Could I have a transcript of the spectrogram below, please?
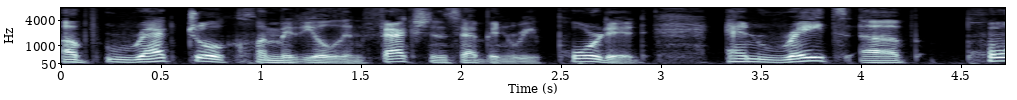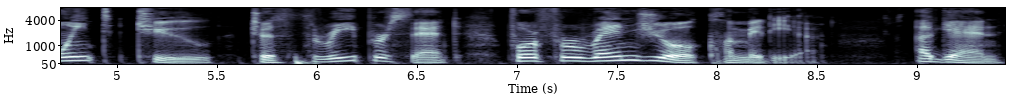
of rectal chlamydial infections have been reported, and rates of 0.2 to 3% for pharyngeal chlamydia. Again,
